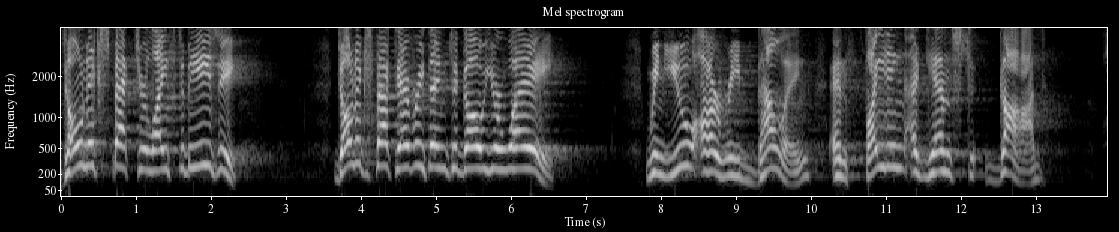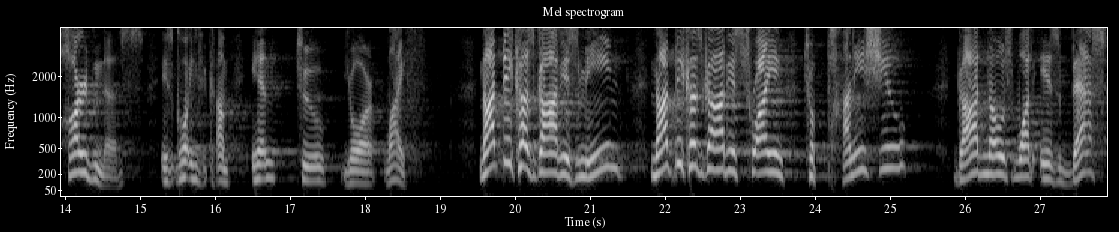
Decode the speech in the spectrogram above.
don't expect your life to be easy. Don't expect everything to go your way. When you are rebelling and fighting against God, hardness is going to come into your life. Not because God is mean, not because God is trying to punish you. God knows what is best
